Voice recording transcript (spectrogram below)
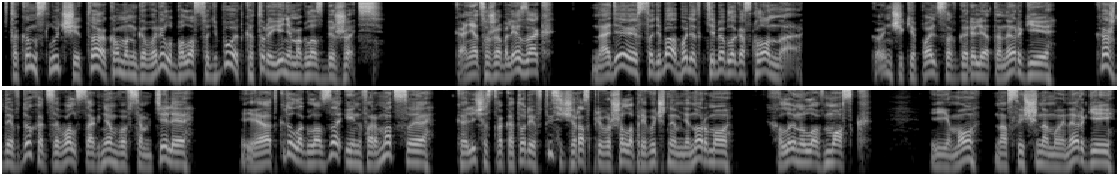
В таком случае та, о ком он говорил, была судьбой, от которой я не могла сбежать. Конец уже близок. Надеюсь, судьба будет к тебе благосклонна. Кончики пальцев горели от энергии, каждый вдох отзывался огнем во всем теле. Я открыла глаза, и информация, количество которой в тысячи раз превышало привычную мне норму, хлынула в мозг. ему, насыщенному энергией,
